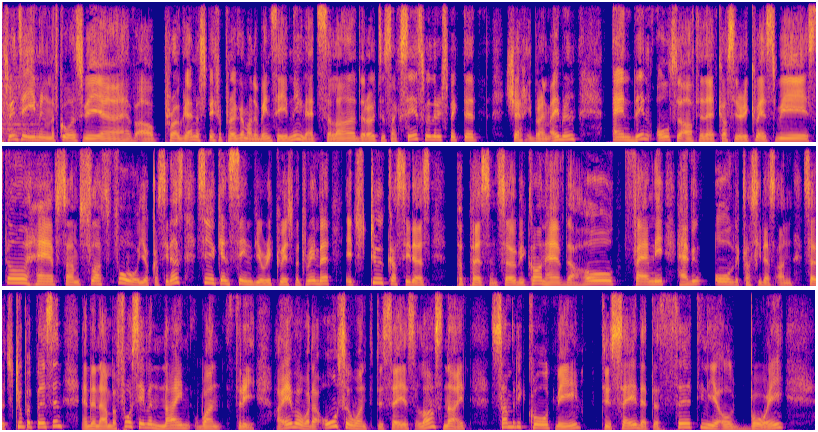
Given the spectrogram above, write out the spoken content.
It's Wednesday evening, and of course, we uh, have our program, a special program on a Wednesday evening. That's Salah, the road to success with respected Sheikh Ebrahim Abrahams. And then also after that Qasida request, we still have some slots for your Qasidas, so you can send your request. But remember, it's two Qasidas per person, so we can't have the whole family having all the qasidas on. So it's two per person and the number 47913. However, what I also wanted to say is last night somebody called me to say that the 13 year old boy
